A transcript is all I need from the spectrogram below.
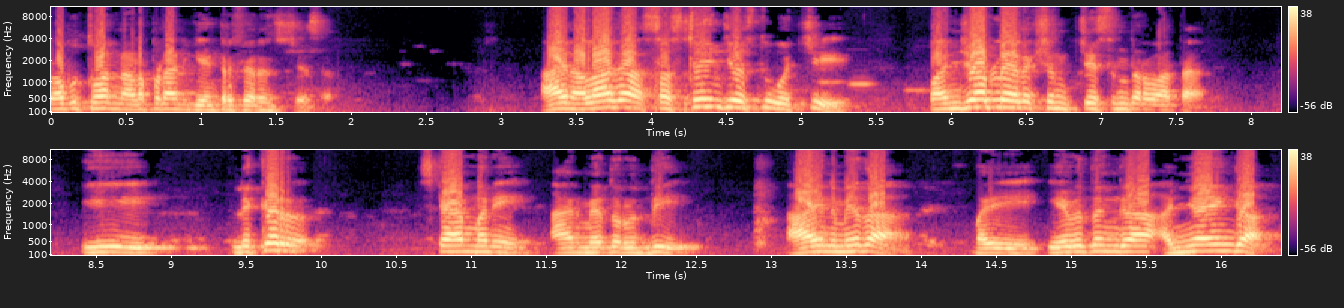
ప్రభుత్వాన్ని నడపడానికి ఇంటర్ఫియరెన్స్ చేశారు. ఆయన అలాగా సస్టైన్ చేస్తూ వచ్చి పంజాబ్లో ఎలక్షన్ చేసిన తర్వాత ఈ లిక్కర్ స్కామ్ అని ఆయన మీద రుద్ది ఆయన మీద మరి ఏ విధంగా అన్యాయంగా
